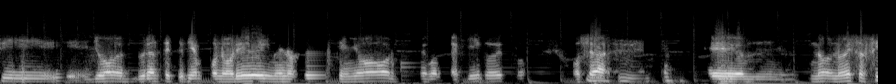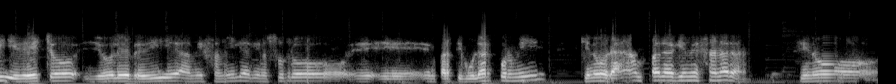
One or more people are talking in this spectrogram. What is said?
si yo durante este tiempo no oré y me enojé del Señor, me contagié y todo esto? O sea, eh, no, no es así. Y de hecho, yo le pedí a mi familia que nosotros, eh, eh, en particular por mí, que no oraran para que me sanara, sino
